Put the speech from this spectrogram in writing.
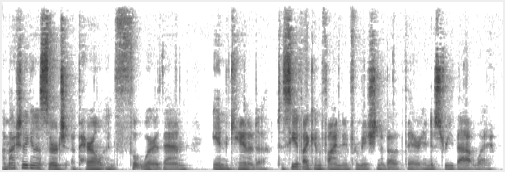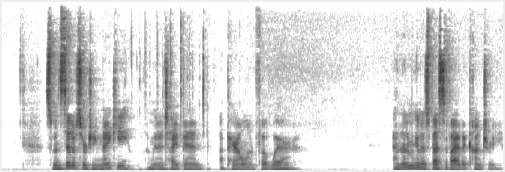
I'm actually going to search apparel and footwear then in Canada to see if I can find information about their industry that way. So instead of searching Nike, I'm going to type in apparel and footwear, and then I'm going to specify the country,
